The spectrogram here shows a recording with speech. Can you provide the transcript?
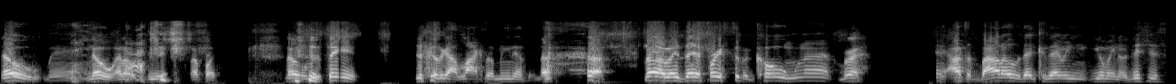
No, man, no, I don't do that. My No, I'm just saying, just because I got locked don't mean nothing. No, no, man, that first sip of cold wine, bruh. And out the bottle, that because I mean you don't make no dishes.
